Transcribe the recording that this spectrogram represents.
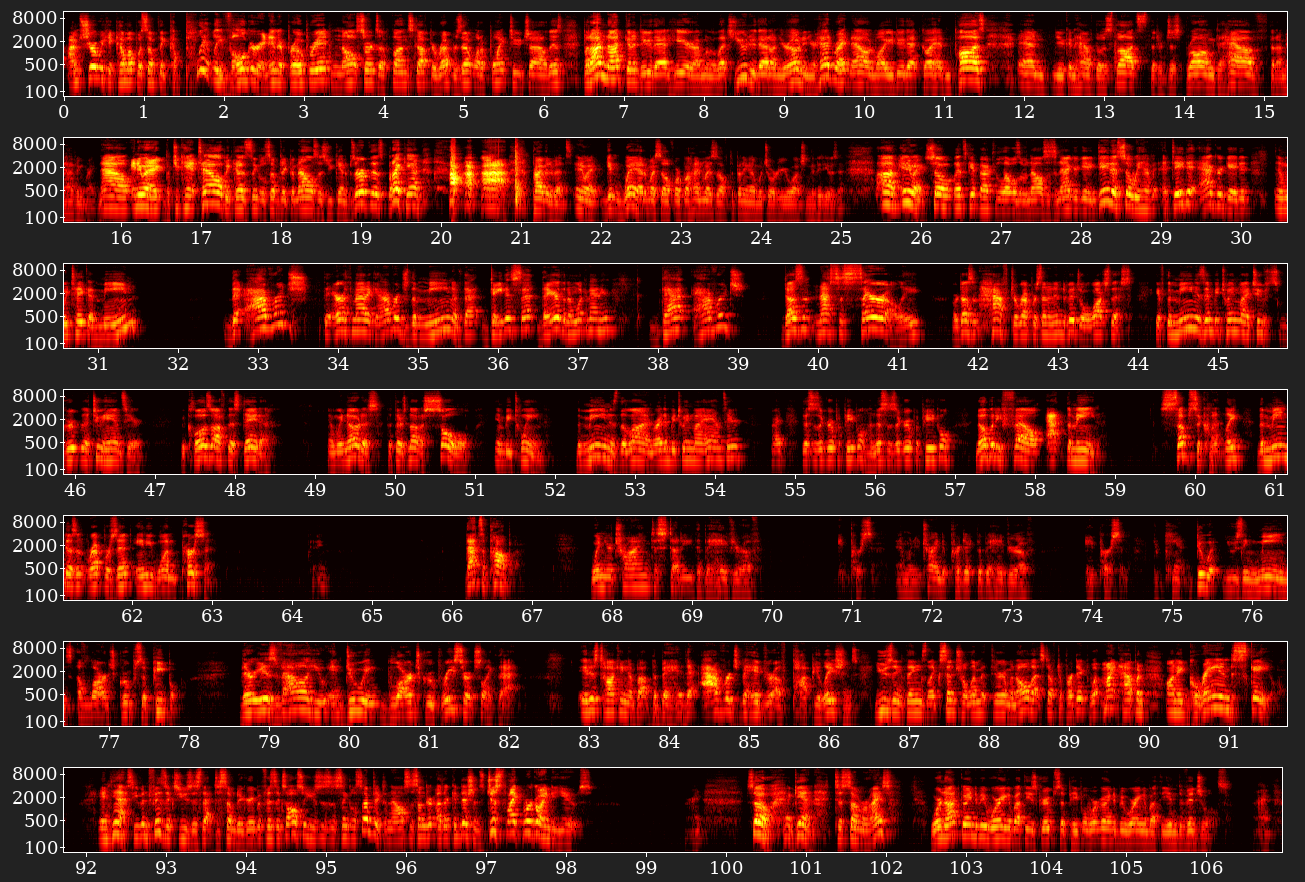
I'm sure we could come up with something completely vulgar and inappropriate and all sorts of fun stuff to represent what a point two child is, but I'm not going to do that here. I'm going to let you do that on your own in your head right now, and while you do that, go ahead and pause, and you can have those thoughts that are just wrong to have that I'm having right now. Anyway, but you can't tell because single subject analysis, you can't observe this, but I can. Ha ha ha! Private events. Anyway, getting way ahead of myself or behind myself, depending on which order you're watching the videos in. Um, anyway, so let's get back to the levels of analysis and aggregating data. So we have a data aggregated and we take a mean, the average, the arithmetic average, the mean of that data set there that I'm looking at here, that average doesn't necessarily or doesn't have to represent an individual. Watch this. If the mean is in between my two group, the two hands here, we close off this data and we notice that there's not a soul in between. The mean is the line right in between my hands here, right? This is a group of people and this is a group of people. Nobody fell at the mean. Subsequently, the mean doesn't represent any one person. Okay? That's a problem when you're trying to study the behavior of a person and when you're trying to predict the behavior of a person. You can't do it using means of large groups of people. There is value in doing large group research like that. It is talking about the, the average behavior of populations using things like central limit theorem and all that stuff to predict what might happen on a grand scale. And yes, even physics uses that to some degree, but physics also uses a single subject analysis under other conditions, just like we're going to use. All right. So again, to summarize, we're not going to be worrying about these groups of people, we're going to be worrying about the individuals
